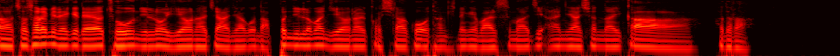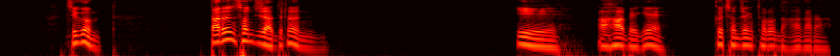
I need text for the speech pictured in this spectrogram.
아, 저 사람이 내게 대하여 좋은 일로 예언하지 아니하고 나쁜 일로만 예언할 것이라고 당신에게 말씀하지 아니하셨나이까 하더라. 지금 다른 선지자들은 이 아합에게 그 전쟁터로 나아가라.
